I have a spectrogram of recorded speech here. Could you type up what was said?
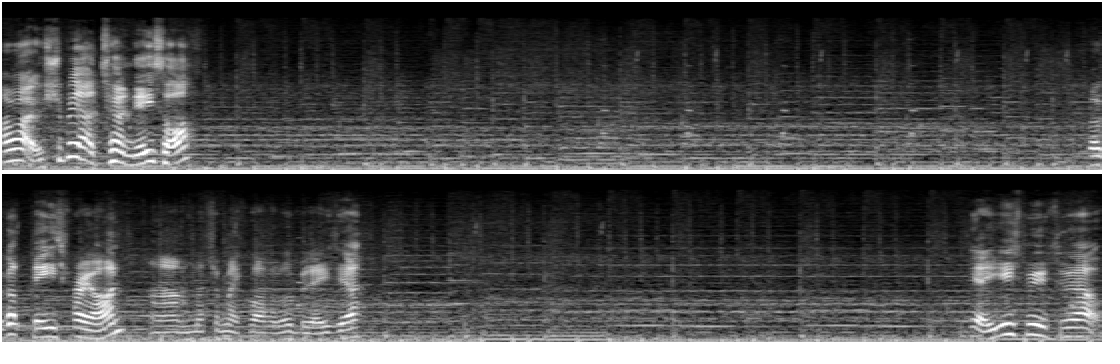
Alright, we should be able to turn these off. I've got these three on, um, that should make life a little bit easier. Yeah, use moves without...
